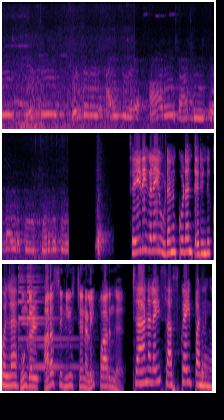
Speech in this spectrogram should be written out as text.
தகவல்களுக்கு ஒன்று ஒன்பது ஐந்து ஆறு நான்கு இரண்டாயிரத்தி இருபத்தி செய்திகளை உடனுக்குடன் தெரிந்து கொள்ள உங்கள் அரசு நியூஸ் சேனலை பாருங்க. சேனலை சப்ஸ்கிரைப் பண்ணுங்க.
